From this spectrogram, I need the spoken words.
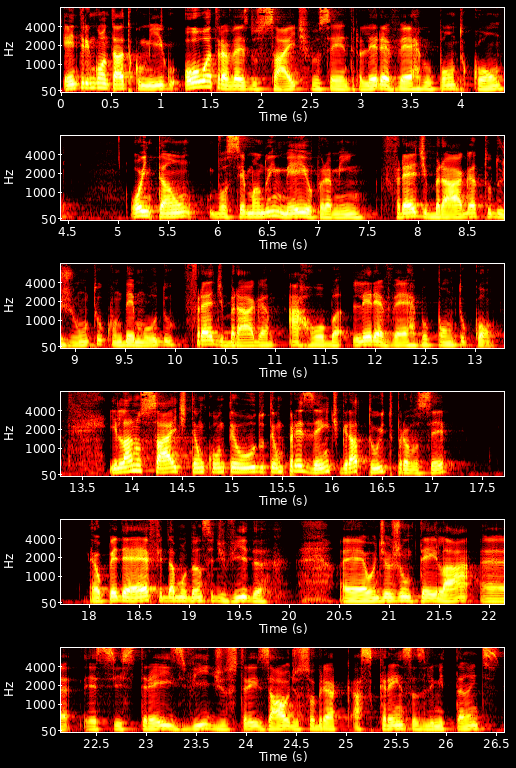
entre em contato comigo ou através do site, você entra lereverbo.com ou então você manda um e-mail para mim, Fred Braga, tudo junto, com demudo, fredbraga@lereverbo.com. E lá no site tem um conteúdo, tem um presente gratuito para você. É o PDF da mudança de vida, é, onde eu juntei lá é, esses três vídeos, três áudios sobre a, as crenças limitantes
